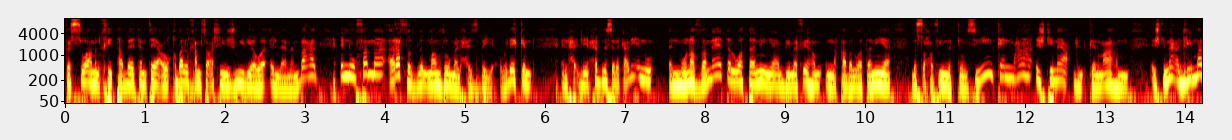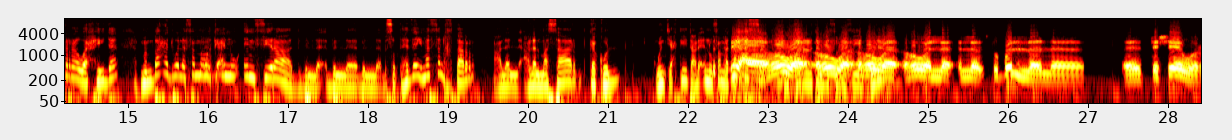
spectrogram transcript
كسوا من الخطابات نتاعو قبل 25 جويليا وإلا من بعد إنه فما رفض للمنظومة الحزبية. ولكن اللي نحب نسألك عليه إنه المنظمات الوطنية بما فيهم النقابة الوطنية للصحفيين التونسيين كان معاه اجتماع كان معاهم اجتماع لمرة وحيده من بعد ولا فما وكأنه انفراد بال بال بال بالسلطه هذا يمثل خطر على على المسار ككل. وانت حكيت على إنه فما تحسن. هو هو هو هو سبل التشاور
